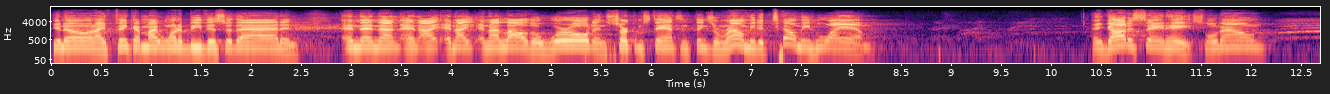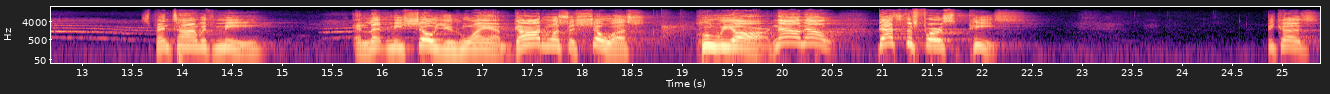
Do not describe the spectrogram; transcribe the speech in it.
you know, and I think I might want to be this or that, and and then and I and I and I allow the world and circumstance and things around me to tell me who I am. And God is saying, hey, slow down, spend time with me, and let me show you who I am. God wants to show us who we are. Now, now, that's the first piece. Because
